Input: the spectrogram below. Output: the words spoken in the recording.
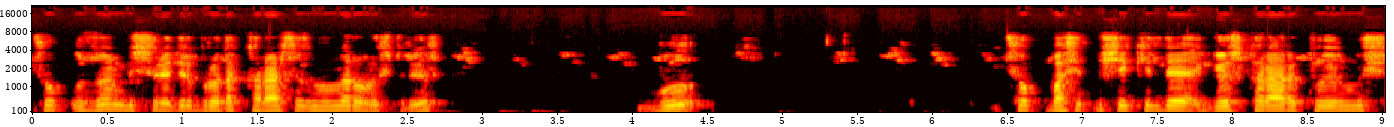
çok uzun bir süredir burada kararsız mumlar oluşturuyor. Bu çok basit bir şekilde göz kararı koyulmuş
